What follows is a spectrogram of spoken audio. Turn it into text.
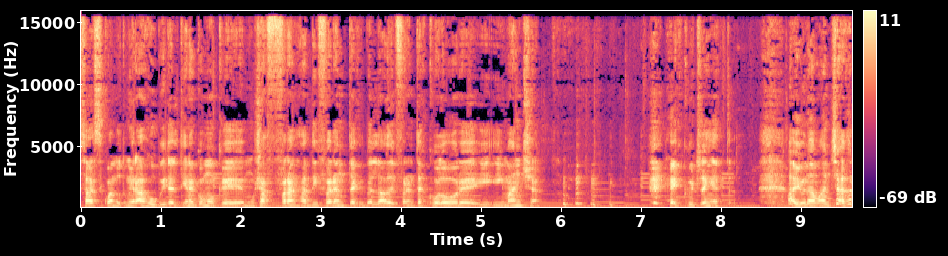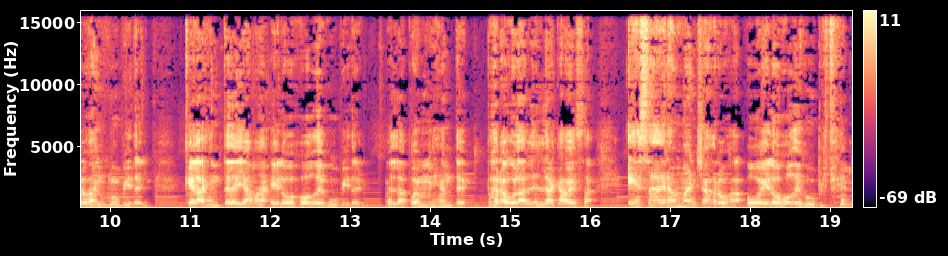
¿Sabes? Cuando tú miras a Júpiter, tiene como que muchas franjas diferentes, ¿verdad? De diferentes colores y, y manchas. Escuchen esto. Hay una mancha roja en Júpiter que la gente le llama el ojo de Júpiter, ¿verdad? Pues mi gente, para volarles la cabeza, esa gran mancha roja o el ojo de Júpiter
